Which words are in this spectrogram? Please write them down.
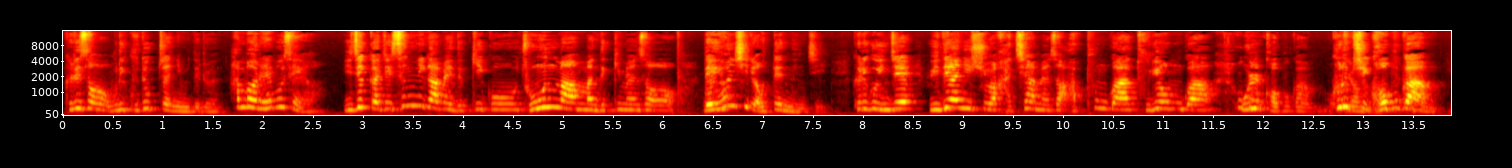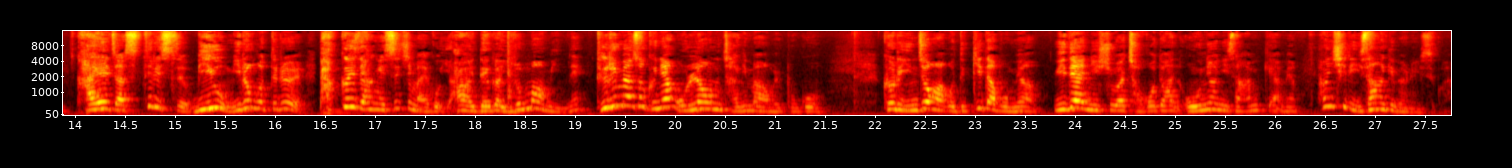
그래서 우리 구독자님들은 한번 해보세요. 이제까지 승리감을 느끼고 좋은 마음만 느끼면서 내 현실이 어땠는지. 그리고 이제 위대한 이슈와 같이 하면서 아픔과 두려움과 올, 거부감. 뭐 그렇지 거부감 가해자 스트레스 미움 이런 것들을 밖을 향해 쓰지 말고 야 내가 이런 마음이 있네? 들으면서 그냥 올라오는 자기 마음을 보고 그걸 인정하고 느끼다 보면 위대한 이슈와 적어도 한 5년 이상 함께하면 현실이 이상하게 변해 있을 거야.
